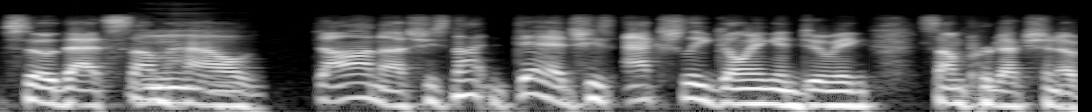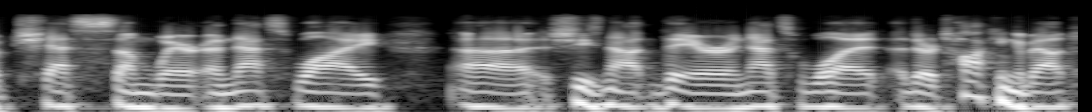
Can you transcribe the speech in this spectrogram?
so that somehow Hmm. Donna, she's not dead. She's actually going and doing some production of Chess somewhere, and that's why uh, she's not there, and that's what they're talking about.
